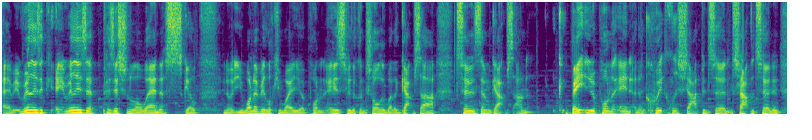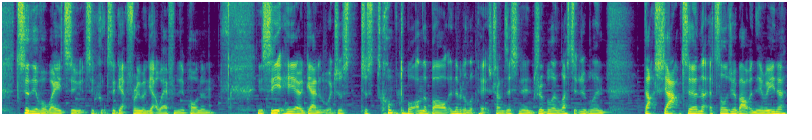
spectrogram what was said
Um, it really is a, it really is a positional awareness skill. You know, you want to be looking where your opponent is, who they're controlling, where the gaps are, turning some gaps and baiting your opponent in and then quickly sharpen turn sharp the turning to the other way to, to to get through and get away from the opponent you see it here again we're just just comfortable on the ball in the middle of the pitch transitioning dribbling left stick dribbling that sharp turn that I told you about in the arena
